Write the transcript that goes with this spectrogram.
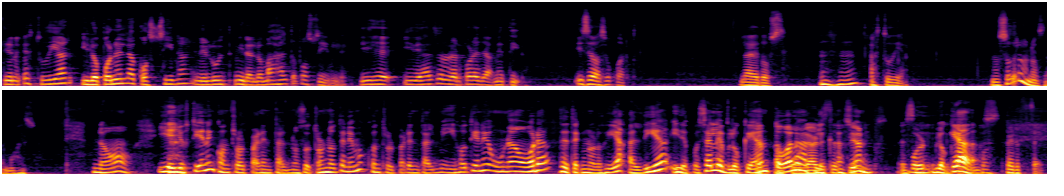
tiene que estudiar y lo pone en la cocina, en el mira, lo más alto posible. Y, y deja el celular por allá metido. Y se va a su cuarto. La de 12. A estudiar. Nosotros no hacemos eso. No, y ellos tienen control parental. Nosotros no tenemos control parental. Mi hijo tiene una hora de tecnología al día y después se le bloquean todas las aplicaciones bloqueadas. perfecto.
